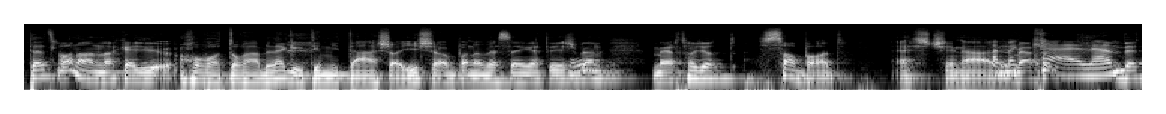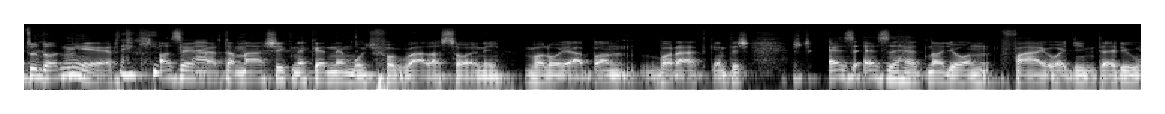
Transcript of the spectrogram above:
Tehát van annak egy hova tovább legitimitása is abban a beszélgetésben, mert hogy ott szabad ezt csinálni. Hát meg mert, kell, nem? De tudod miért? Nekik Azért, kell. mert a másik neked nem úgy fog válaszolni valójában barátként. És, és ez, ez lehet nagyon fájó egy interjú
